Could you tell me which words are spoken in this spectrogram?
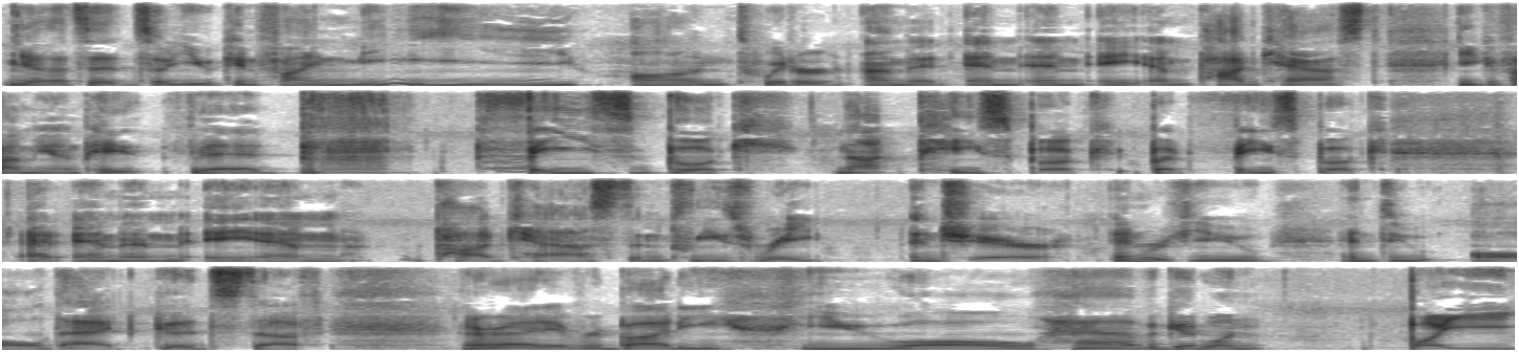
yeah, that's it. So you can find me on Twitter. I'm at MMAM Podcast. You can find me on pa- Facebook, not Facebook, but Facebook at MMAM Podcast. And please rate and share and review and do all that good stuff. All right, everybody. You all have a good one. Bye.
